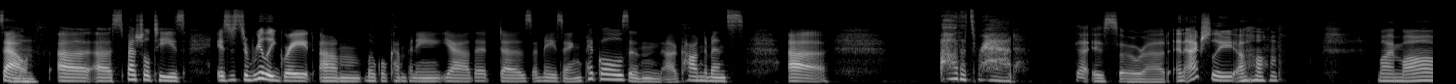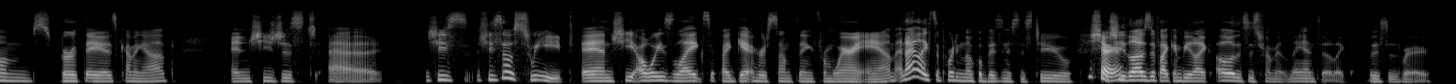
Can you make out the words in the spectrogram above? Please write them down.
South uh, uh, Specialties is just a really great um, local company, yeah, that does amazing pickles and uh, condiments. Uh, oh, that's rad. That is so rad. And actually, um, my mom's birthday is coming up, and she's just uh, she's she's so sweet, and she always likes if I get her something from where I am, and I like supporting local businesses too. Sure. she loves if I can be like, oh, this is from Atlanta, like this is where,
